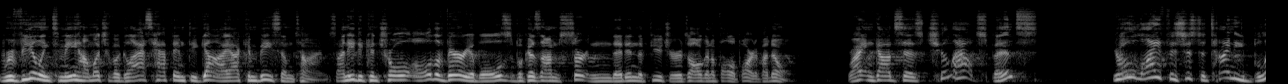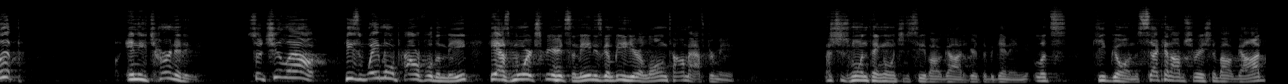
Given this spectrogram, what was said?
revealing to me how much of a glass half empty guy I can be sometimes. I need to control all the variables because I'm certain that in the future it's all going to fall apart if I don't. Right? And God says, chill out, Spence. Your whole life is just a tiny blip in eternity. So chill out. He's way more powerful than me. He has more experience than me, and he's going to be here a long time after me. That's just one thing I want you to see about God here at the beginning. Let's keep going. The second observation about God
